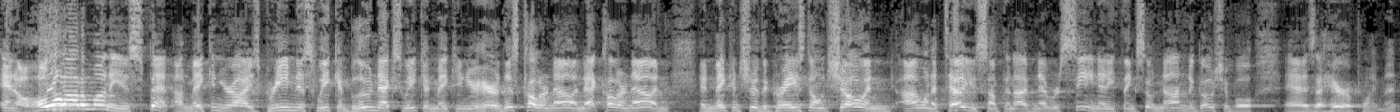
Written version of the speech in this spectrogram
and a whole lot of money is spent on making your eyes green this week and blue next week and making your hair this color now and that color now and, and making sure the grays don't show. And I want to tell you something I've never seen anything so non negotiable as a hair appointment.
